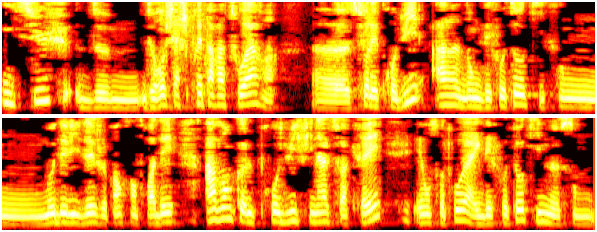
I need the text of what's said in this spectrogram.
issues de, de recherches préparatoires euh, sur les produits, à donc des photos qui sont modélisées, je pense, en 3D avant que le produit final soit créé, et on se retrouve avec des photos qui ne sont,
